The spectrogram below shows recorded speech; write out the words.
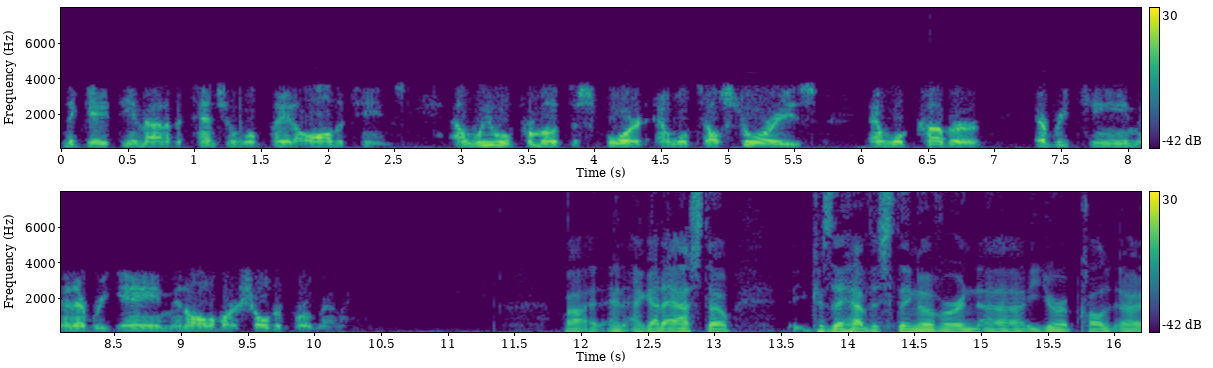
negate the amount of attention we'll pay to all the teams. And we will promote the sport and we'll tell stories and we'll cover every team and every game in all of our shoulder programming. Well, and I got to ask though, because they have this thing over in uh, Europe called uh,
